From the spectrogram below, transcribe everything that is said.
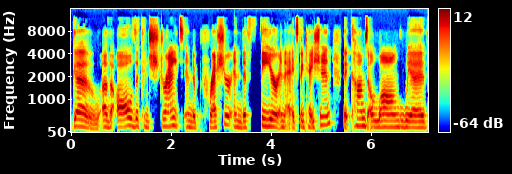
go of all the constraints and the pressure and the fear and the expectation that comes along with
